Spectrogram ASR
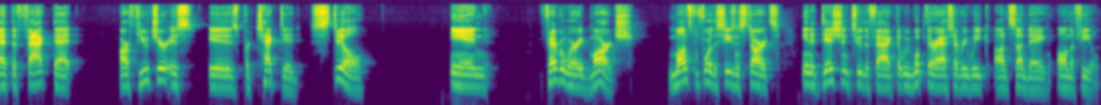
at the fact that our future is is protected still in February, March, months before the season starts, in addition to the fact that we whoop their ass every week on Sunday on the field.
